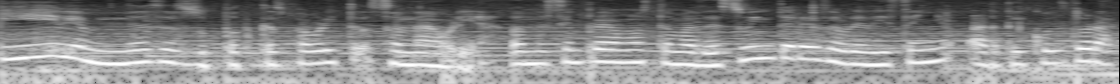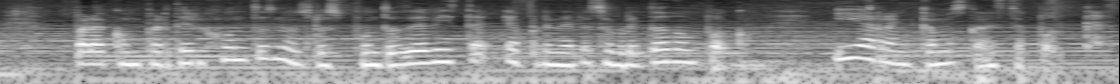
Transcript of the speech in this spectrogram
y bienvenidos a su podcast favorito, Zona Aurea, donde siempre vemos temas de su interés sobre diseño, arte y cultura para compartir juntos nuestros puntos de vista y aprender sobre todo un poco. Y arrancamos con este podcast.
